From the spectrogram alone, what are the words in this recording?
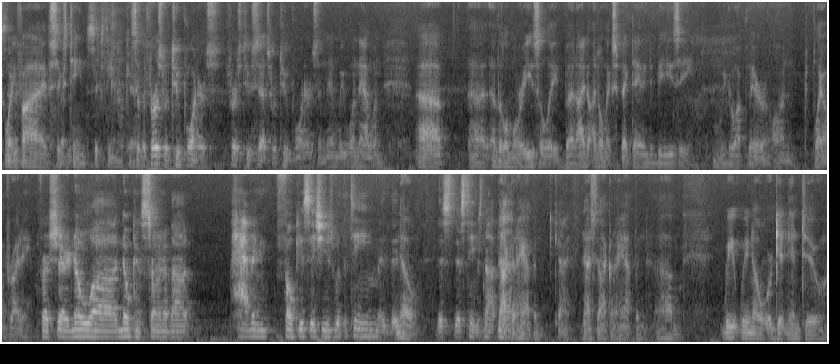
25 16. 16, okay. So the first were two pointers. First two sets were two pointers, and then we won that one uh, uh, a little more easily. But I, I don't expect anything to be easy when we go up there on to play on Friday. For sure. No, uh, no concern about having focus issues with the team. No this this team's not not going to happen. Okay, that's not going to happen. Um, we, we know what we're getting into,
